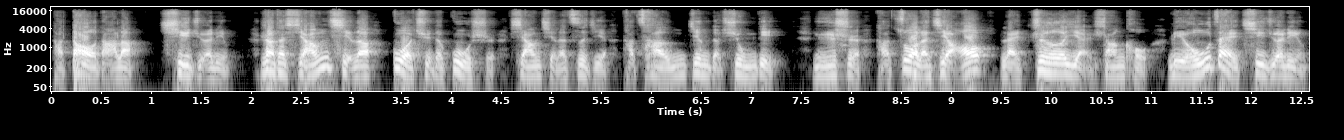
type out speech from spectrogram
他到达了七绝岭，让他想起了过去的故事，想起了自己他曾经的兄弟。于是，他做了脚来遮掩伤口，留在七绝岭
